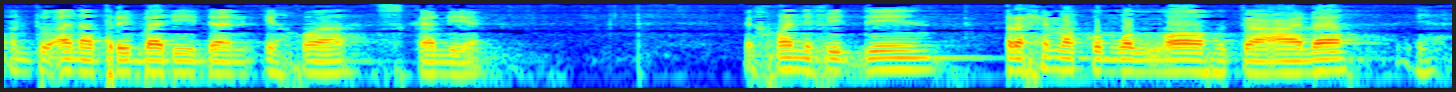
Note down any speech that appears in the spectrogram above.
untuk anak pribadi dan ikhwah sekalian. Ikhwani fiddin rahimakumullah taala ya.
